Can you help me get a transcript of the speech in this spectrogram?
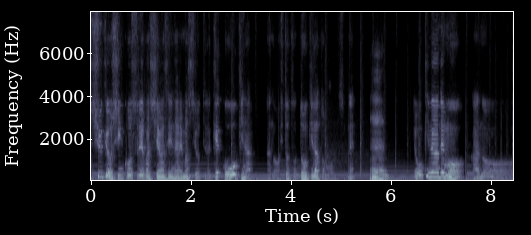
宗教を信仰すれば幸せになれますよっていうのは結構大きな、あの、一つの動機だと思うんですよね。うんで沖縄でも、あの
